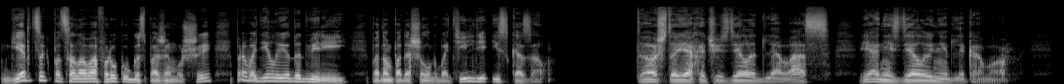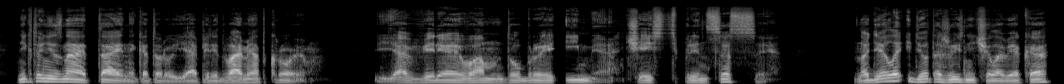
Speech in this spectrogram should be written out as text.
Герцог, поцеловав руку госпоже Муши, проводил ее до дверей, потом подошел к Батильде и сказал: "То, что я хочу сделать для вас, я не сделаю ни для кого. Никто не знает тайны, которую я перед вами открою. Я вверяю вам доброе имя, честь принцессы. Но дело идет о жизни человека,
